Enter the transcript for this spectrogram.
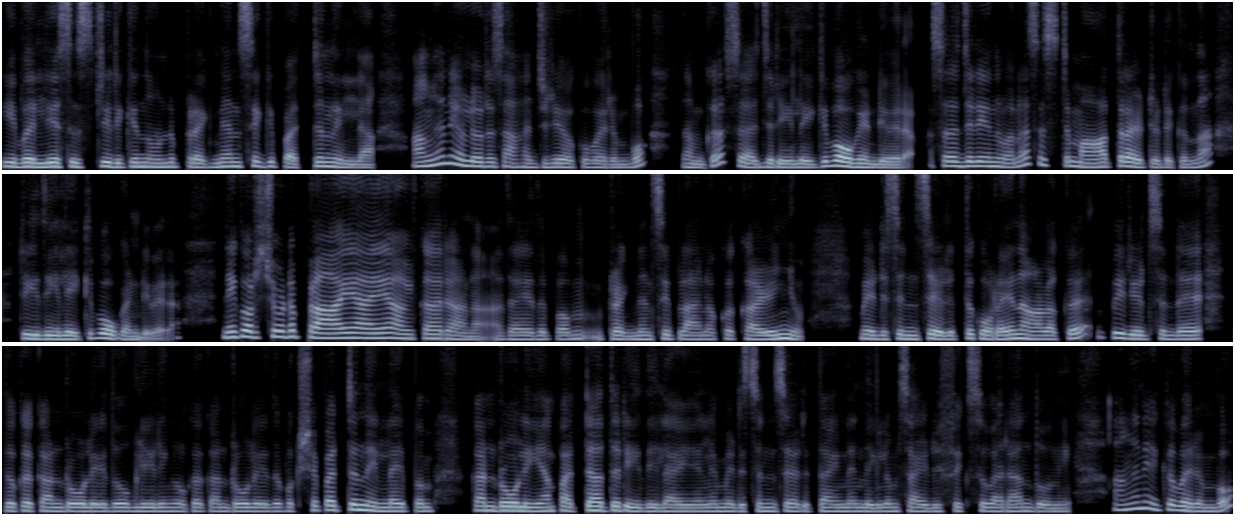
ഈ വലിയ സിസ്റ്റ് ഇരിക്കുന്നതുകൊണ്ട് പ്രഗ്നൻസിക്ക് പറ്റുന്നില്ല അങ്ങനെയുള്ള ഒരു സാഹചര്യമൊക്കെ വരുമ്പോൾ നമുക്ക് സർജറിയിലേക്ക് പോകേണ്ടി വരാം. സർജറി എന്ന് പറഞ്ഞാൽ സിസ്റ്റ് മാത്രമായിട്ട് എടുക്കുന്ന രീതിയിലേക്ക് പോകേണ്ടി വരാം. ഇനി കുറച്ചുകൂടെ പ്രായമായ ആൾക്കാർ ആൾക്കാരാണ്. അതായത് ഇപ്പം പ്രഗ്നൻസി പ്ലാനൊക്കെ കഴിഞ്ഞു. മെഡിസിൻസ് എടുത്ത് കുറേ നാളൊക്കെ പീരിയഡ്സിന്റെ ഇതൊക്കെ കൺട്രോൾ ചെയ്തു ബ്ലീഡിംഗ് ഒക്കെ കൺട്രോൾ ചെയ്തു. പക്ഷെ പറ്റുന്നില്ല ഇപ്പം കൺട്രോൾ ചെയ്യാൻ പറ്റാത്ത രീതിയിലായി. അല്ലെങ്കിൽ മെഡിസിൻസ് എടുത്ത് അതിന് എന്തെങ്കിലും സൈഡ് ഇഫക്ട്സ് വരാൻ തോന്നി. അങ്ങനെയൊക്കെ വരുമ്പോൾ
